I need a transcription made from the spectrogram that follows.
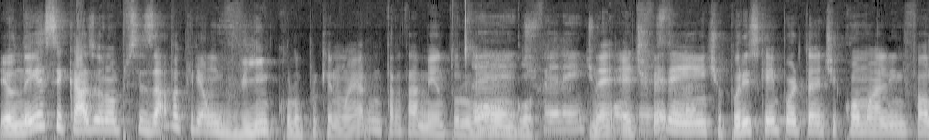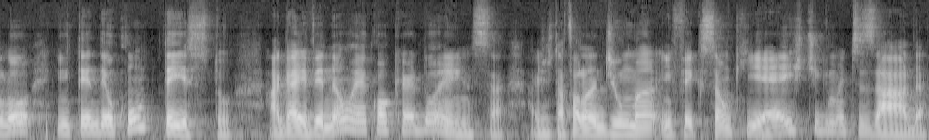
Eu, nesse caso, eu não precisava criar um vínculo, porque não era um tratamento é longo. É diferente. Né? Contexto, é diferente. Né? Por isso que é importante, como a Aline falou, entender o contexto. HIV não é qualquer doença. A gente está falando de uma infecção que é estigmatizada.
